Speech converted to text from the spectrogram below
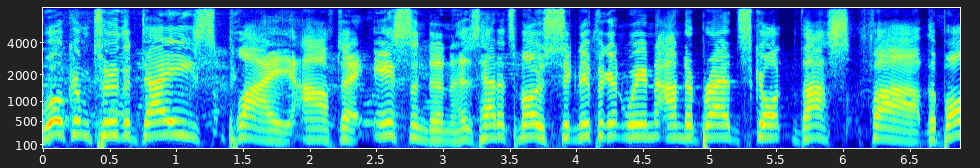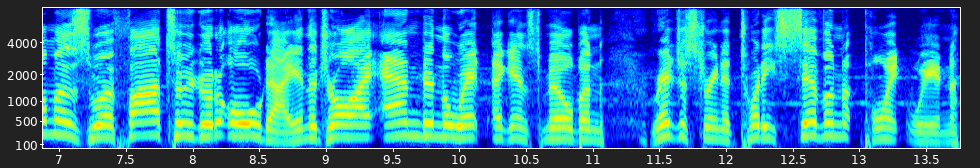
Welcome to the day's play after Essendon has had its most significant win under Brad Scott thus far. The Bombers were far too good all day in the dry and in the wet against Melbourne, registering a 27 point win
